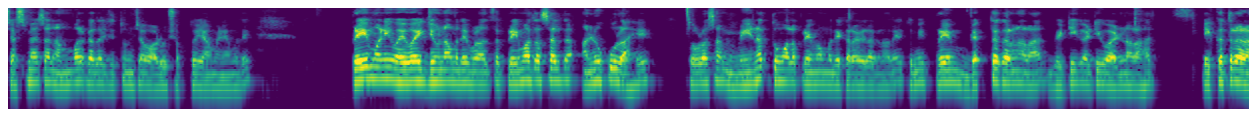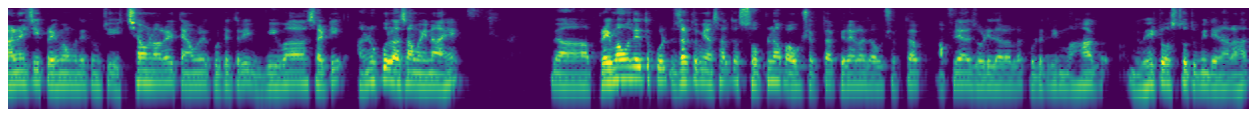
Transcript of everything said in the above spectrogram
चष्म्याचा नंबर कदाचित तुमचा वाढू शकतो या महिन्यामध्ये. प्रेम आणि वैवाहिक जीवनामध्ये म्हणाल तर प्रेमात असाल तर अनुकूल आहे. थोडासा मेहनत तुम्हाला प्रेमामध्ये करावी लागणार आहे. तुम्ही प्रेम व्यक्त करणार आहात भेटीगाठी वाढणार आहात एकत्र राहण्याची प्रेमामध्ये तुमची इच्छा होणार आहे. त्यामुळे कुठेतरी विवाहासाठी अनुकूल असा महिना आहे. प्रेमामध्ये तर जर तुम्ही असाल तर स्वप्न पाहू शकता फिरायला जाऊ शकता. आपल्या जोडीदाराला कुठेतरी महाग भेटवस्तू तुम्ही देणार आहात.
